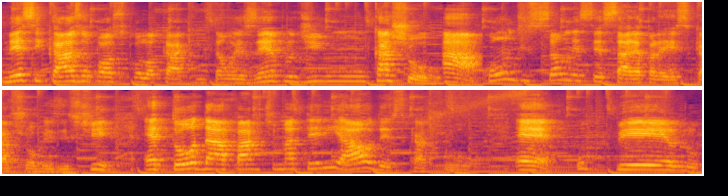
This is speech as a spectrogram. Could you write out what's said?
Nesse caso, eu posso colocar aqui então o exemplo de um cachorro. A condição necessária para esse cachorro existir é toda a parte material desse cachorro. É o pelo,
